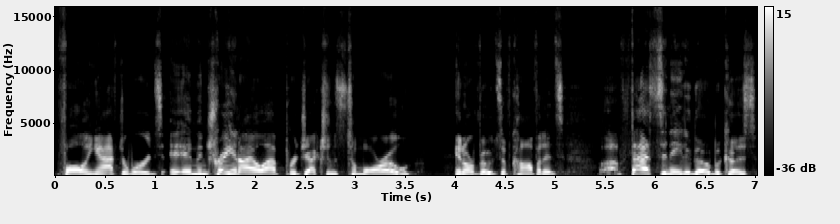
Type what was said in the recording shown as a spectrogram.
falling afterwards. And then Trey and I will have projections tomorrow in our votes of confidence. Uh, fascinated though because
